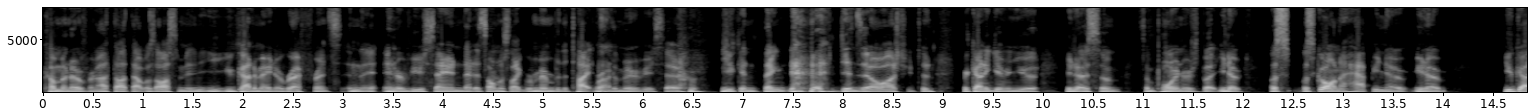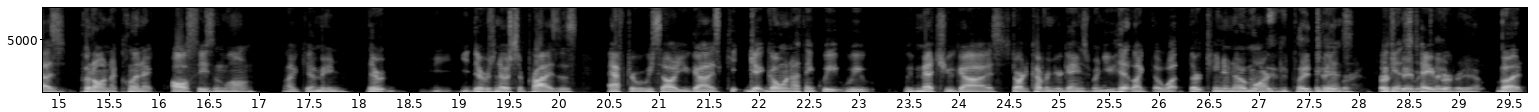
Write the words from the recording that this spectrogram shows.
coming over, and I thought that was awesome. And you, you kind of made a reference in the interview saying that it's almost like Remember the Titans, Right. the movie. So you can thank Denzel Washington for kind of giving you, you know, some some pointers. But you know, let's let's go on a happy note. You know, you guys put on a clinic all season long. Like I mean, there there was no surprises after we saw you guys get going. I think we we we met you guys started covering your games when you hit like the what 13 and 0 mark. They played against- Tabor. First against Tabor. Tabor, yeah. But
